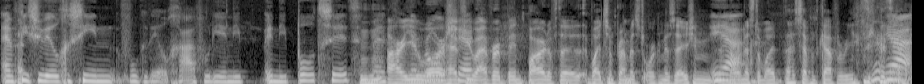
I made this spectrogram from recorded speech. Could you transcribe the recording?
En visueel gezien vond ik het heel gaaf hoe die in die, in die pot zit. Met Mhm. Are de you or have you ever been part of the white supremacist organization Ja. known as the white, uh, Seventh Cavalry? Ja.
